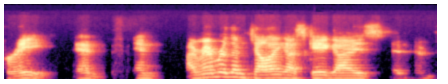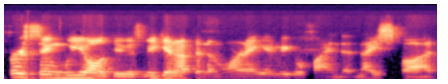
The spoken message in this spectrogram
parade. And and I remember them telling us, "Okay, guys, and, and first thing we all do is we get up in the morning and we go find a nice spot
